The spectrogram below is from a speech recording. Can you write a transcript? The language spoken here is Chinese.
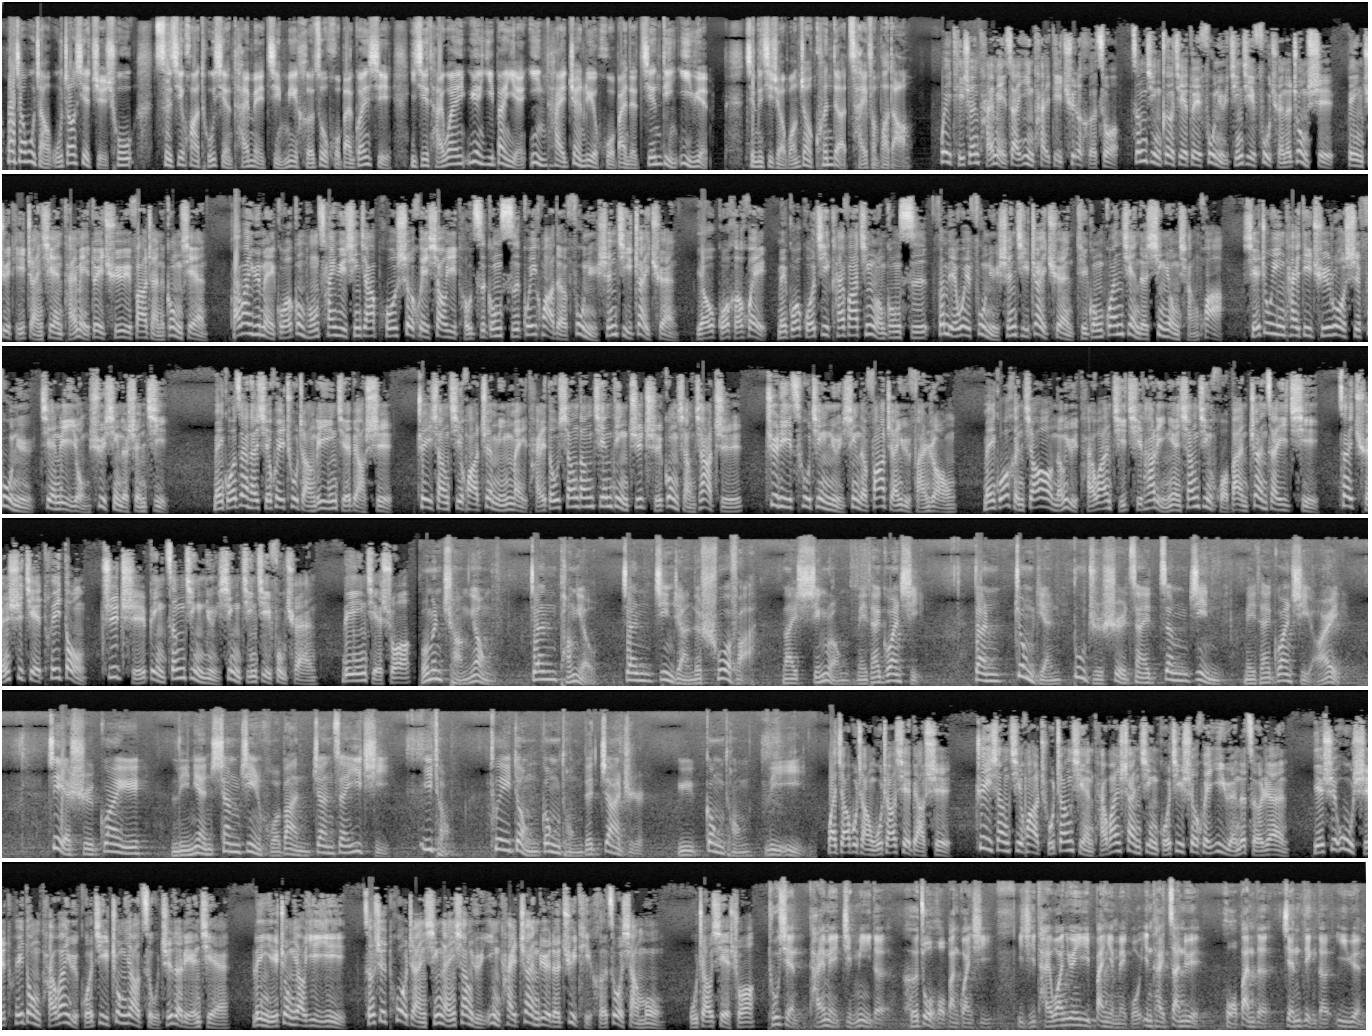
外交部长吴钊燮指出，此计划凸显台美紧密合作伙伴关系，以及台湾愿意扮演印太战略伙伴的坚定意愿。今天记者王兆坤的采访报道：为提升台美在印太地区的合作，增进各界对妇女经济赋权的重视，并具体展现台美对区域发展的贡献，台湾与美国共同参与新加坡社会效益投资公司规划的妇女生计债券。由国合会、美国国际开发金融公司分别为妇女生计债券提供关键的信用强化，协助印太地区弱势妇女建立永续性的生计。美国在台协会处长厉英杰表示，这一项计划证明美台都相当坚定支持共享价值，致力促进女性的发展与繁荣。美国很骄傲能与台湾及其他理念相近伙伴站在一起，在全世界推动、支持并增进女性经济赋权。李英杰说：“我们常用‘真朋友、真进展’的说法来形容美台关系，但重点不只是在增进美台关系而已。这也是关于理念相近伙伴站在一起，一同推动共同的价值与共同利益。”外交部长吴钊燮表示：“这一项计划除彰显台湾善尽国际社会议员的责任。”也是务实推动台湾与国际重要组织的连结。另一重要意义，则是拓展新南向与印太战略的具体合作项目。吴钊燮说：“凸显台美紧密的合作伙伴关系，以及台湾愿意扮演美国印太战略伙伴的坚定的意愿。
